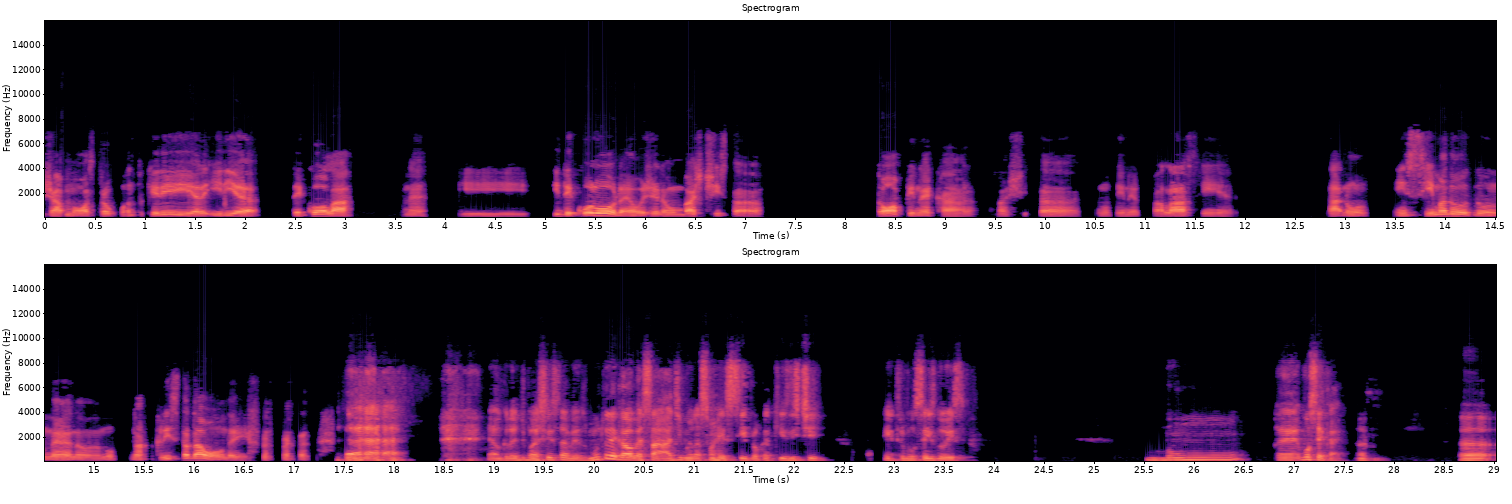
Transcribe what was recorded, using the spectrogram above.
já mostra o quanto que ele ia, iria decolar, né? E e decolou, né? Hoje ele é um baixista top, né, cara? Baixista, não tem nem o que falar, assim, tá no, em cima do, do né, no, na crista da onda aí. é um grande baixista mesmo. Muito legal essa admiração recíproca que existe entre vocês dois. Bom, é, você, Caio. Uh,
